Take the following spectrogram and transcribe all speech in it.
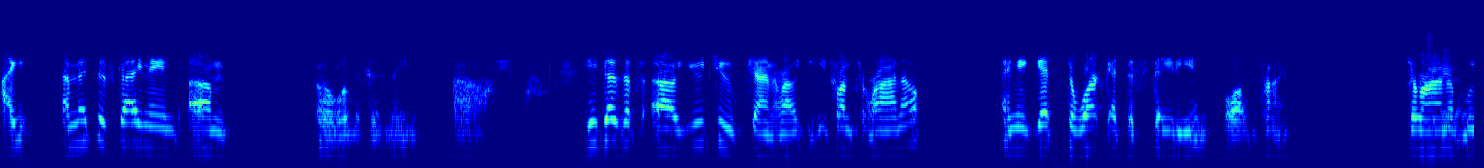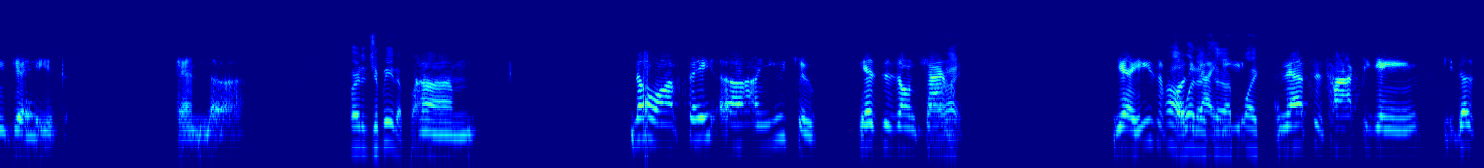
I I met this guy named um, oh, what was his name? Oh, he does a, a YouTube channel. He's from Toronto, and he gets to work at the stadium all the time. Toronto? Blue Jays, and uh, Where did you meet him, Bob? um, no, on fa- uh, on YouTube, he has his own channel. right. Yeah, he's a Oh, funny guy. He- Like, and that's his hockey games. He does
